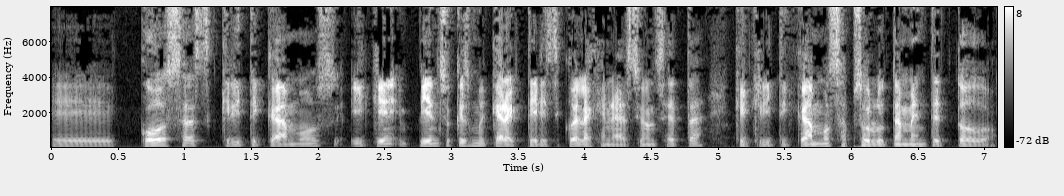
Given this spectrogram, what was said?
eh, cosas criticamos y que pienso que es muy característico de la generación Z, que criticamos absolutamente todo,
